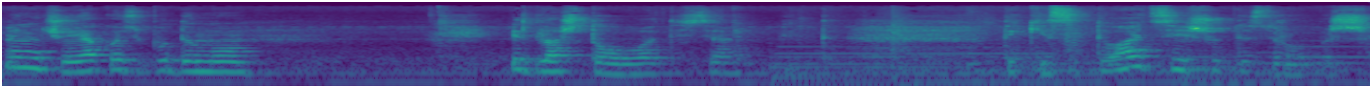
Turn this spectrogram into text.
Ну нічого, якось будемо підлаштовуватися під такі ситуації, що ти зробиш.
